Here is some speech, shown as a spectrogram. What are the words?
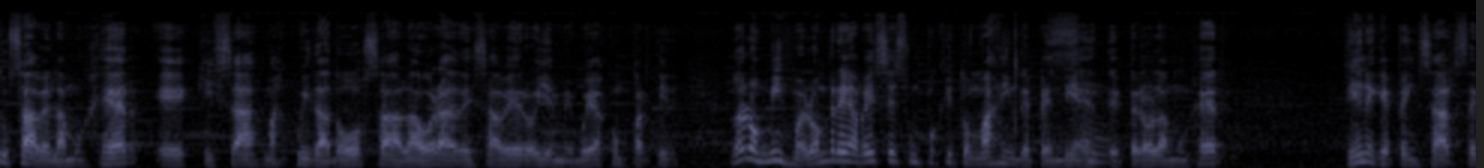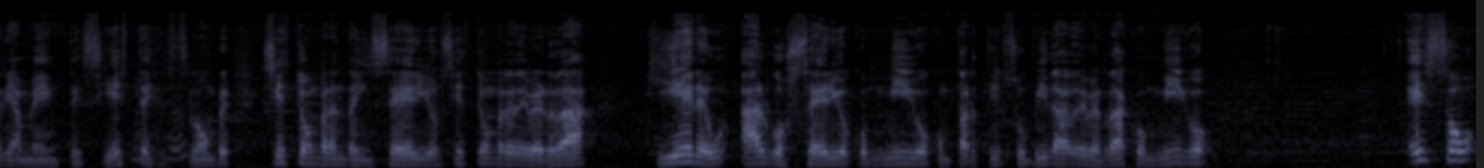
tú sabes, la mujer es quizás más cuidadosa a la hora de saber, oye, me voy a compartir. No es lo mismo, el hombre a veces es un poquito más independiente, pero la mujer tiene que pensar seriamente si este es el hombre, si este hombre anda en serio, si este hombre de verdad quiere algo serio conmigo, compartir su vida de verdad conmigo. Eso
